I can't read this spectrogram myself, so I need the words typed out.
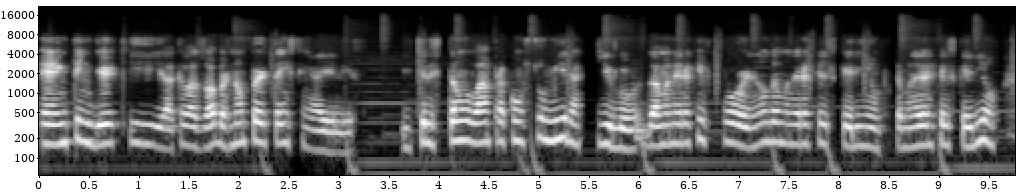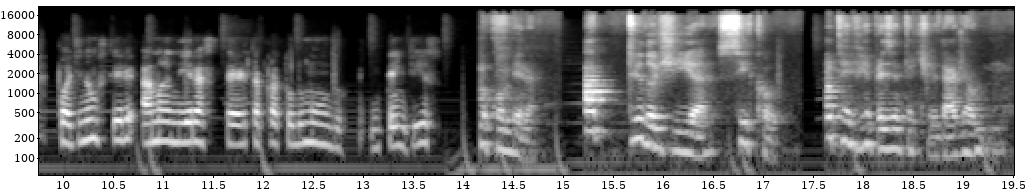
é entender que aquelas obras não pertencem a eles e que eles estão lá para consumir aquilo da maneira que for, não da maneira que eles queriam, porque a maneira que eles queriam pode não ser a maneira certa para todo mundo. Entende isso? Vamos combinar. A trilogia sequel não teve representatividade alguma.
